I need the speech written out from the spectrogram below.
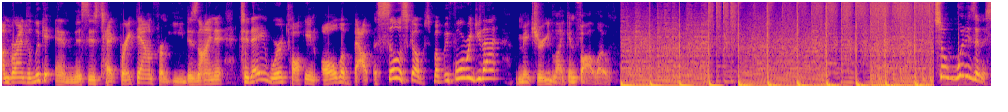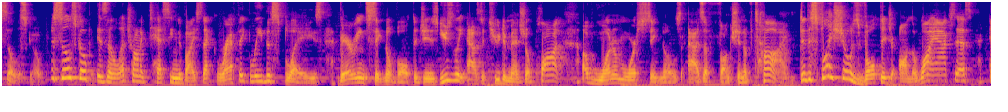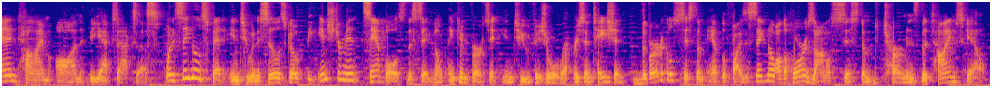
I'm Bryan DeLuca and this is Tech Breakdown from eDesignIt. Today we're talking all about oscilloscopes, but before we do that, make sure you like and follow. So what is an oscilloscope? An oscilloscope is an electronic testing device that graphically displays varying signal voltages, usually as a two-dimensional plot of one or more signals as a function of time. The display shows voltage on the y-axis and time on the x-axis. When a signal is fed into an oscilloscope, the instrument samples the signal and converts it into visual representation. The vertical system amplifies the signal while the horizontal system determines the time time scale.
